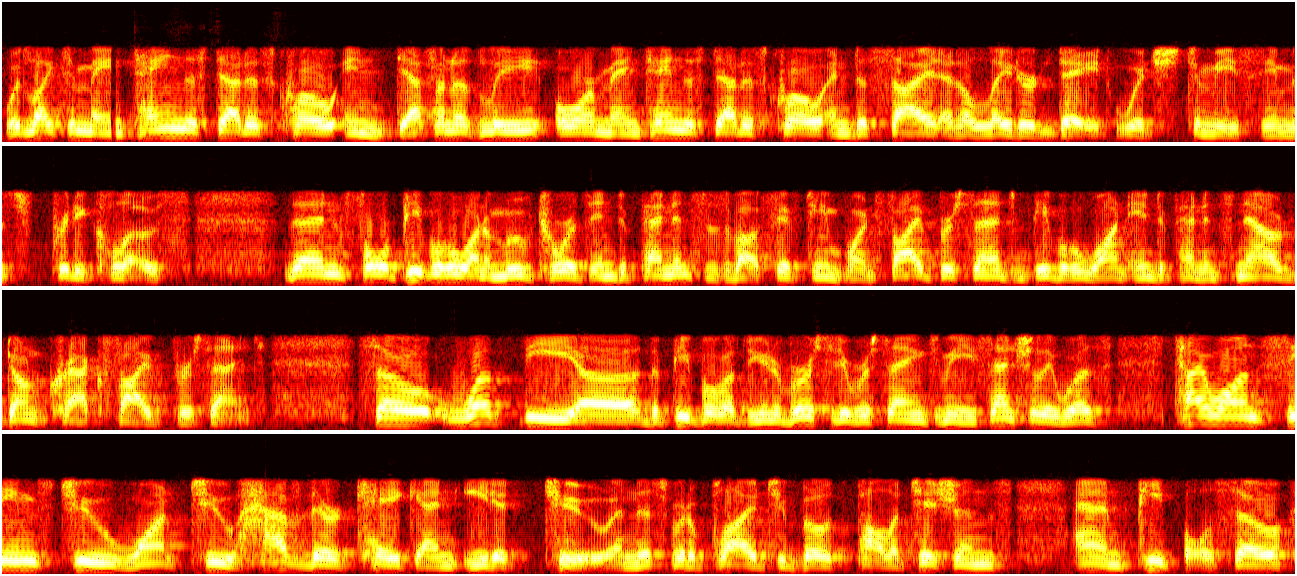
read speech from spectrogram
would like to maintain the status quo indefinitely or maintain the status quo and decide at a later date, which to me seems pretty close. Then for people who want to move towards independence is about 15.5%, and people who want independence now don't crack 5%. So what the uh, the people at the university were saying to me essentially was Taiwan seems to want to have their cake and eat it too, and this would apply to both politicians and people. So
